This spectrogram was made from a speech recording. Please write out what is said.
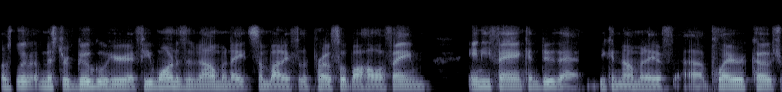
I was looking at Mr. Google here. If you wanted to nominate somebody for the Pro Football Hall of Fame any fan can do that. You can nominate a, a player, coach,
